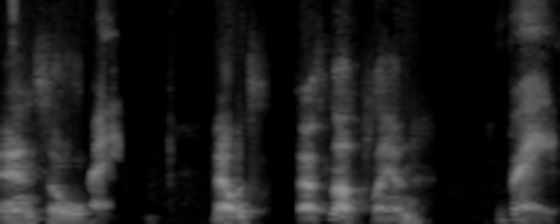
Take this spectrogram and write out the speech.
And so right. that was, that's not planned. Right.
